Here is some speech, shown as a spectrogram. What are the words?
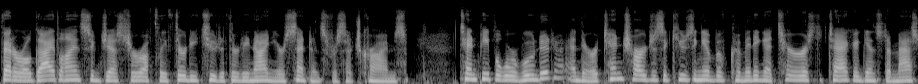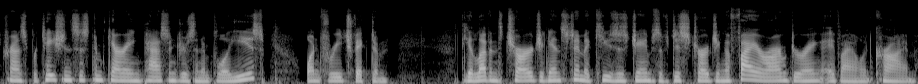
Federal guidelines suggest a roughly 32 to 39 year sentence for such crimes. Ten people were wounded, and there are ten charges accusing him of committing a terrorist attack against a mass transportation system carrying passengers and employees, one for each victim. The 11th charge against him accuses James of discharging a firearm during a violent crime.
